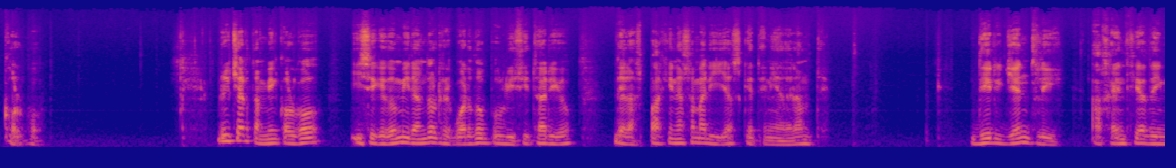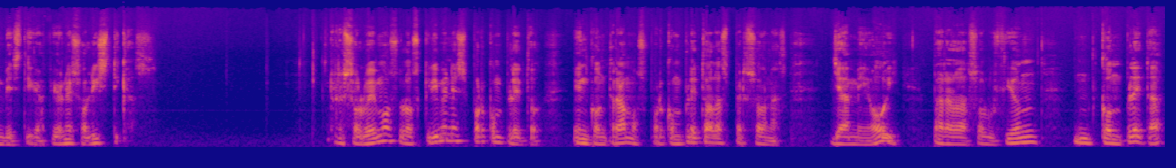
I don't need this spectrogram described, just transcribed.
Colgó. Richard también colgó y se quedó mirando el recuerdo publicitario de las páginas amarillas que tenía delante. Dear Gently, Agencia de Investigaciones Holísticas. Resolvemos los crímenes por completo, encontramos por completo a las personas. Llame hoy para la solución completa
